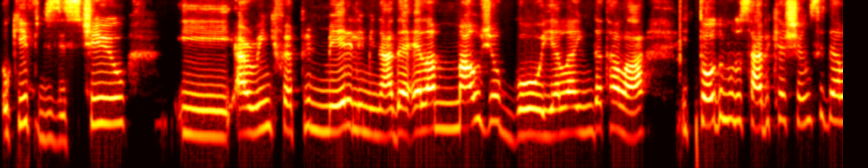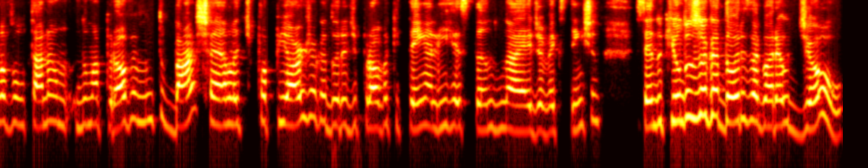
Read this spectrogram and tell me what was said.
o Keith desistiu, e a Rin, que foi a primeira eliminada, ela mal jogou e ela ainda tá lá. E todo mundo sabe que a chance dela voltar na, numa prova é muito baixa. Ela é tipo a pior jogadora de prova que tem ali restando na Edge of Extinction, sendo que um dos jogadores agora é o Joe.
